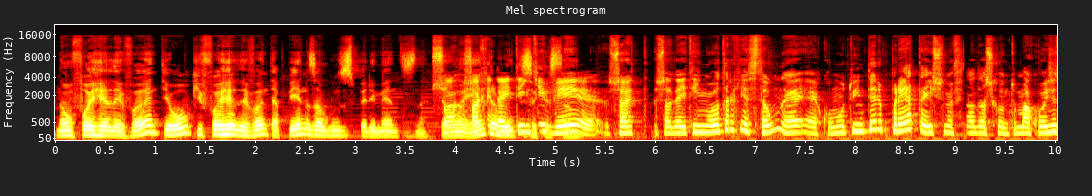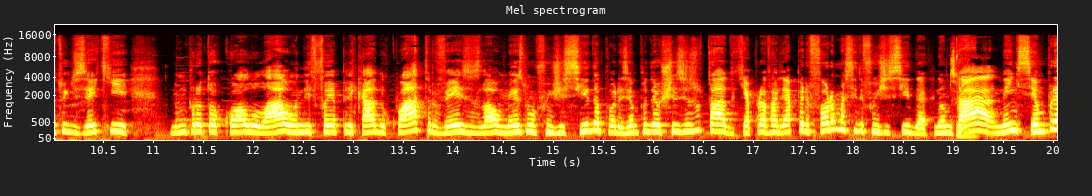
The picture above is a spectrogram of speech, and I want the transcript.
não foi relevante ou que foi relevante apenas alguns experimentos, né? Só, Então, só que daí tem que questão. ver. Só, só daí tem outra questão, né? É como tu interpreta isso no final das contas. Uma coisa é tu dizer que num protocolo lá, onde foi aplicado quatro vezes lá o mesmo fungicida, por exemplo, deu X resultado, que é para avaliar a performance de fungicida. Não Sim. tá nem sempre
